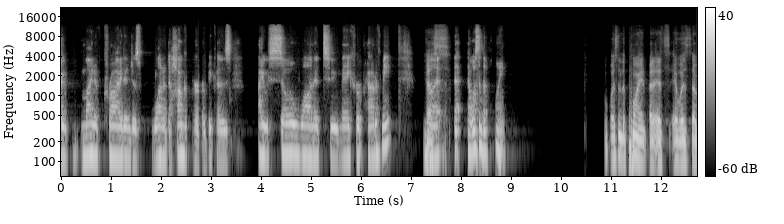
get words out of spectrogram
I, I might have cried and just wanted to hug her because I so wanted to make her proud of me. Yes. But that, that wasn't the point wasn't the point, but it's it was a,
